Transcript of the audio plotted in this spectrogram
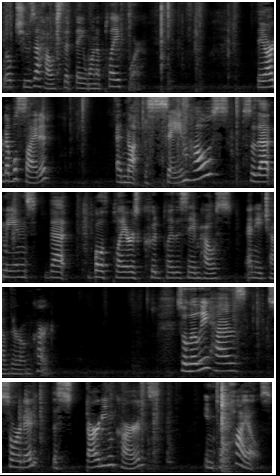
will choose a house that they want to play for. They are double-sided and not the same house, so that means that both players could play the same house and each have their own card. So Lily has sorted the starting cards into piles.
